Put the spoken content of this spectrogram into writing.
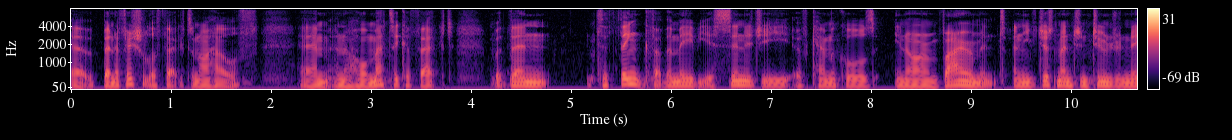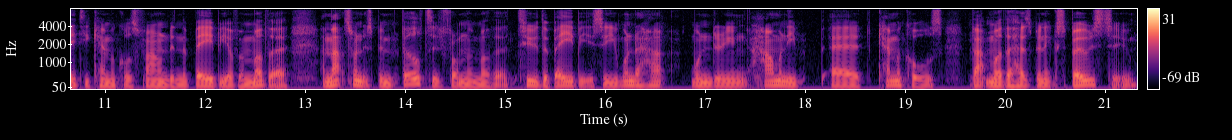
a beneficial effect on our health um, and a hormetic effect, but then to think that there may be a synergy of chemicals in our environment. And you've just mentioned 280 chemicals found in the baby of a mother, and that's when it's been filtered from the mother to the baby. So you wonder how, wondering how many uh, chemicals that mother has been exposed to and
